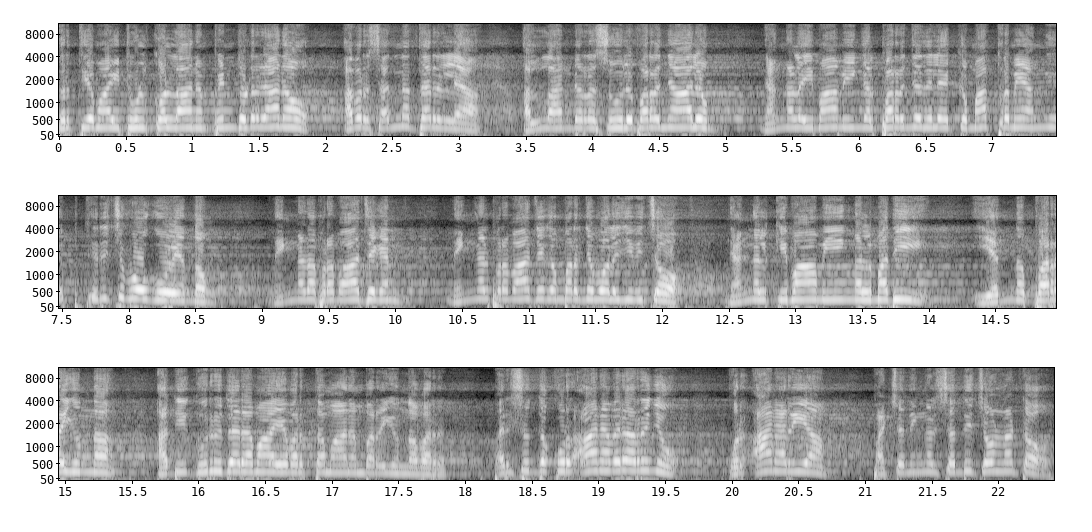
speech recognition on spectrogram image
കൃത്യമായിട്ട് ഉൾക്കൊള്ളാനും പിന്തുടരാനോ അവർ സന്നദ്ധരല്ല. അള്ളാന്റെ റസൂൽ പറഞ്ഞാലും ഞങ്ങളെ ഇമാമിങ്ങൾ പറഞ്ഞതിലേക്ക് മാത്രമേ അങ്ങ് തിരിച്ചു പോകൂ എന്നും നിങ്ങളുടെ പ്രവാചകൻ നിങ്ങൾ പ്രവാചകൻ പറഞ്ഞ പോലെ ജീവിച്ചോ? ഞങ്ങൾക്ക് ഇമാമിയങ്ങൾ മതി എന്ന് പറയുന്ന അതിഗുരുതരമായ വർത്തമാനം പറയുന്നവർ. പരിശുദ്ധ ഖുർആൻ അവരറിഞ്ഞു. ഖുർആൻ അറിയാം. പക്ഷെ നിങ്ങൾ ശ്രദ്ധിച്ചോളട്ടോ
